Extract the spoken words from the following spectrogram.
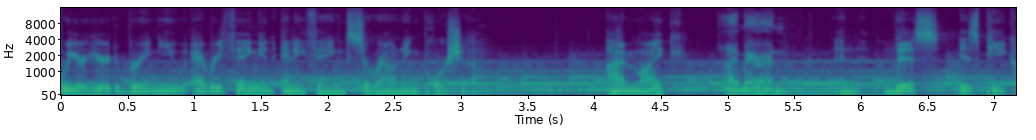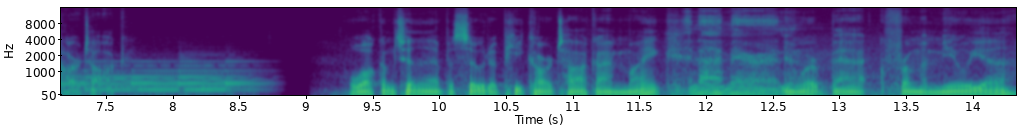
We are here to bring you everything and anything surrounding Porsche. I'm Mike, I'm Aaron. and this is P Car Talk. Welcome to an episode of P Car Talk. I'm Mike, And I'm Aaron. and we're back from Amelia.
